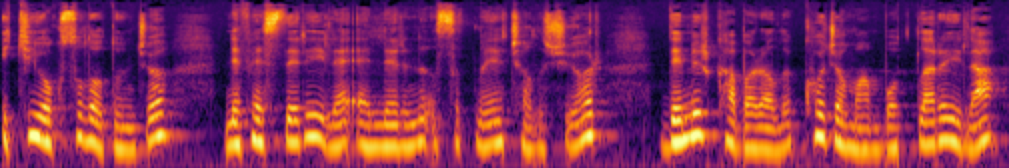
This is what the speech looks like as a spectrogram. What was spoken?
İki yoksul oduncu nefesleriyle ellerini ısıtmaya çalışıyor, demir kabaralı kocaman botlarıyla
